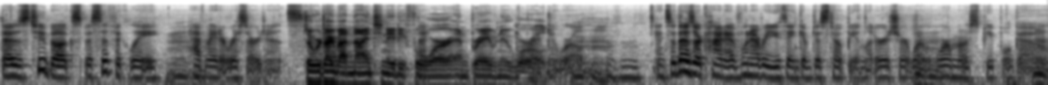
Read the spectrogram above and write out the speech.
those two books specifically Mm-hmm. have made a resurgence. So we're talking about 1984 and Brave New Brave World. New World. hmm And so those are kind of whenever you think of dystopian literature, where, Mm-hmm. where most people go.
